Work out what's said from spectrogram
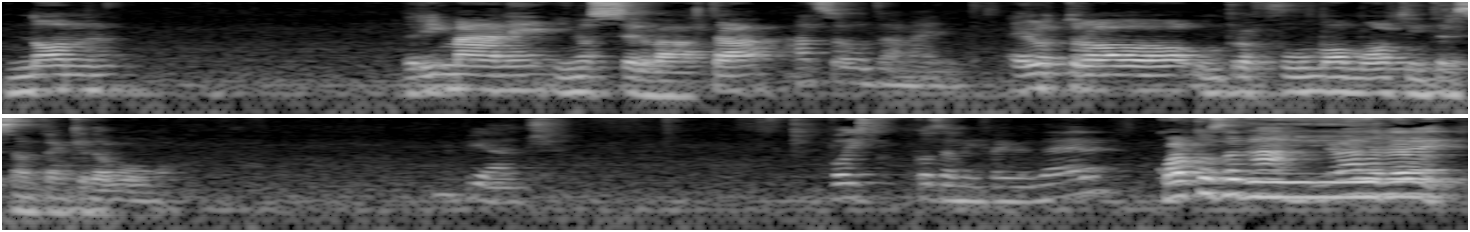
non rimane inosservata Assolutamente. e lo trovo un profumo molto interessante anche da uomo. Mi piace. Poi cosa mi fai vedere? Qualcosa di... Ah, grado, di re-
